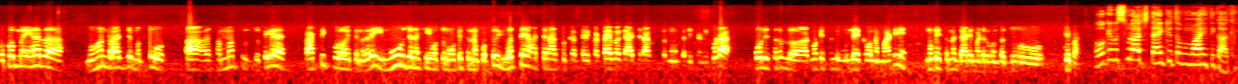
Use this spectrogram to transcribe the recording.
ಉಪಮೇಯರ್ ಮೋಹನ್ ರಾಜ್ ಮತ್ತು ಸಮ್ಮತ್ ಜೊತೆಗೆ ಕಾರ್ತಿಕ್ ಪುರೋಹಿತ್ ಏನಂದ್ರೆ ಈ ಮೂರು ಜನಕ್ಕೆ ಇವತ್ತು ನೋಟಿಸ್ ಅನ್ನ ಕೊಟ್ಟು ಇವತ್ತೇ ಹಾಜರಾಗ್ಬೇಕಂತ ಹೇಳಿ ಕಡ್ಡಾಯವಾಗಿ ಹಾಜರಾಗುತ್ತೆ ಅನ್ನುವಂತ ನಿಟ್ಟಿನಲ್ಲಿ ಕೂಡ ಪೊಲೀಸರು ನೋಟಿಸ್ನಲ್ಲಿ ಉಲ್ಲೇಖವನ್ನ ಮಾಡಿ ನೋಟಿಸ್ ಅನ್ನ ಜಾರಿ ಮಾಡಿರುವಂತದ್ದು Deepa. Okay Basavaraj thank you ತಮ್ಮ ಮಾಹಿತಿಗಾಗಿ.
